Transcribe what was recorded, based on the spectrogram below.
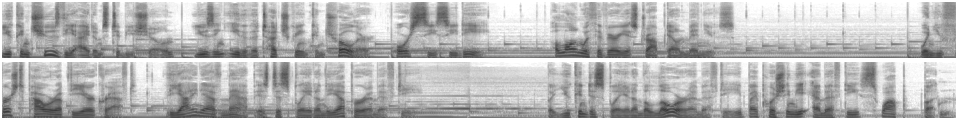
You can choose the items to be shown using either the touchscreen controller or CCD, along with the various drop-down menus. When you first power up the aircraft, the iNav map is displayed on the upper MFD, but you can display it on the lower MFD by pushing the MFD Swap button.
